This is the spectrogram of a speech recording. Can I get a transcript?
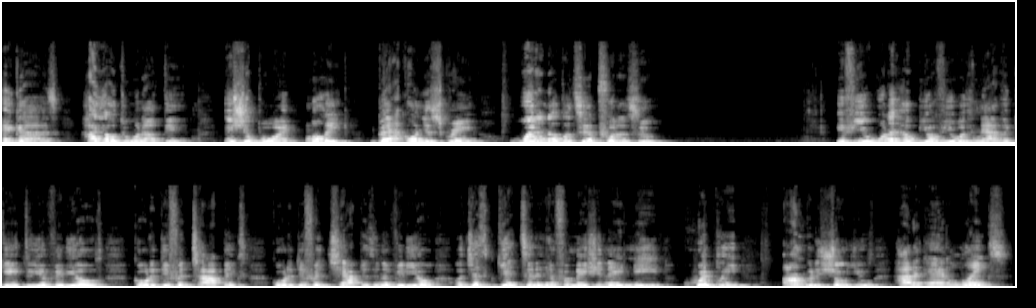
Hey guys, how y'all doing out there? It's your boy Malik back on your screen with another tip for the Tube. If you want to help your viewers navigate through your videos, go to different topics, go to different chapters in the video, or just get to the information they need quickly, I'm going to show you how to add links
